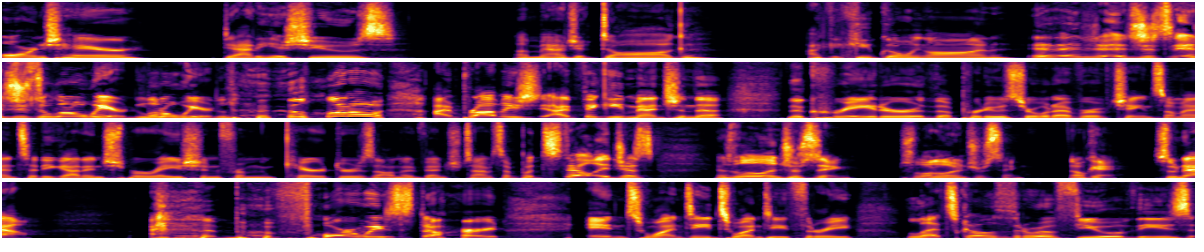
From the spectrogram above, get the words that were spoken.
Orange hair, daddy issues, a magic dog. I could keep going on. It- it- it's just it's just a little weird, A little weird, little. I probably sh- I think he mentioned the the creator, or the producer, whatever of Chainsaw Man said he got inspiration from characters on Adventure Time stuff. But still, it just it's a little interesting. It's a little interesting. Okay, so now before we start in 2023, let's go through a few of these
